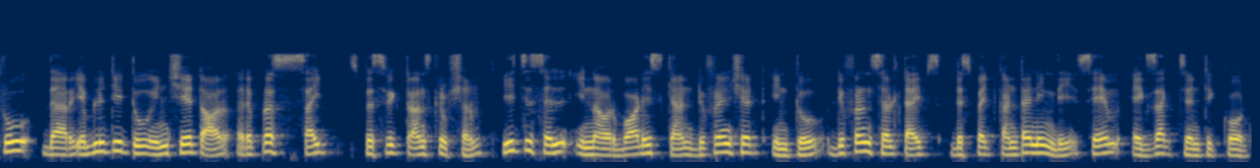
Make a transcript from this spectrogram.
through their ability to initiate or repress site specific transcription. Each cell in our bodies can differentiate into different cell types despite containing the same exact genetic code.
